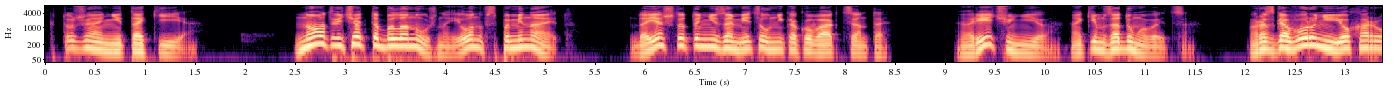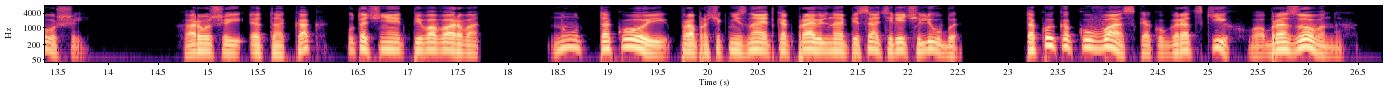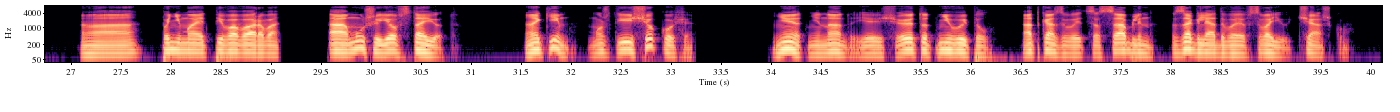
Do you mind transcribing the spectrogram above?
Кто же они такие? Но отвечать-то было нужно, и он вспоминает. Да я что-то не заметил никакого акцента. Речь у нее, Аким задумывается. Разговор у нее хороший. Хороший это как? Уточняет Пивоварова. Ну, такой, прапорщик не знает, как правильно описать речь Любы. Такой, как у вас, как у городских, у образованных. А, понимает Пивоварова. А муж ее встает. Аким, может, еще кофе? Нет, не надо, я еще этот не выпил. Отказывается Саблин, заглядывая в свою чашку.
